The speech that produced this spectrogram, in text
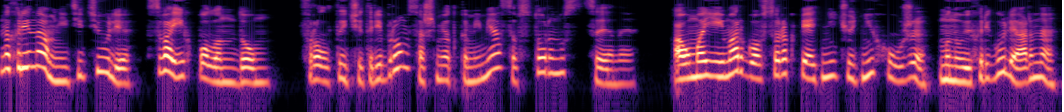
Нахрена мне тетюли? Своих полон дом. Фрол тычет ребром со шметками мяса в сторону сцены. А у моей Марго в 45 ничуть не хуже. Мну их регулярно.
